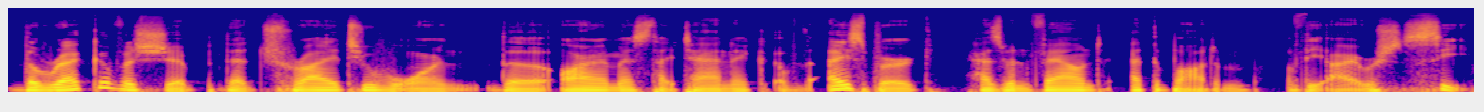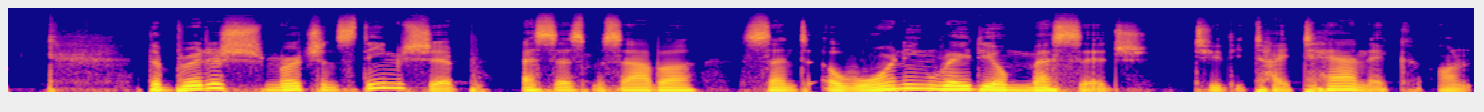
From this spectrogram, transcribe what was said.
The wreck of a ship that tried to warn the RMS Titanic of the iceberg has been found at the bottom of the Irish Sea. The British merchant steamship SS Mesaba sent a warning radio message to the Titanic on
